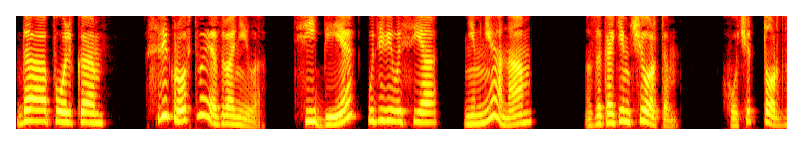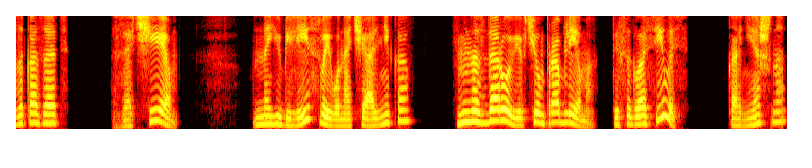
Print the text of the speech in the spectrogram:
Да, Полька, свекровь твоя звонила. Тебе? Удивилась я. Не мне, а нам. За каким чертом? Хочет торт заказать. Зачем? На юбилей своего начальника. На здоровье, в чем проблема? Ты согласилась? Конечно.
